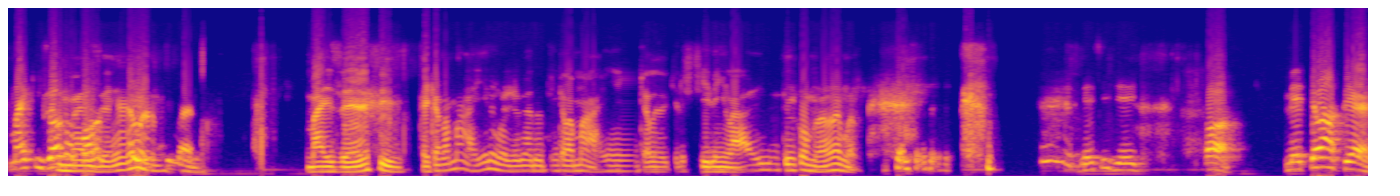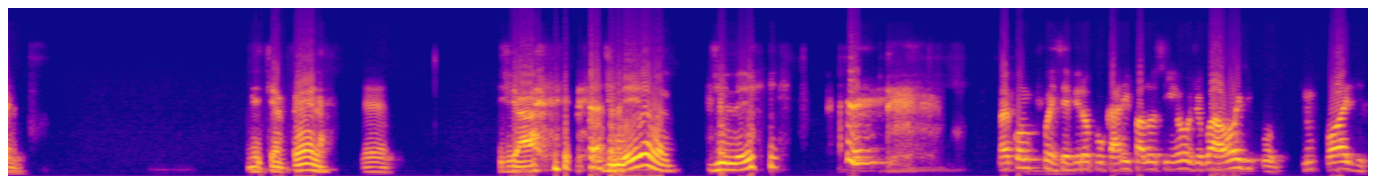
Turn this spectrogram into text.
mas que joga Mas bola. é, mano. mano. Mas é, fi. Tem aquela marrinha, mano? O jogador tem aquela marrinha, aquela, aquele feeling lá, e não tem como não, né, mano? Desse jeito. Ó, meteu a perna. Meti a perna. É. Já. De lei, né, mano? De lei. Mas como que foi? Você virou pro cara e falou assim, ô, jogou aonde, pô? Não pode.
